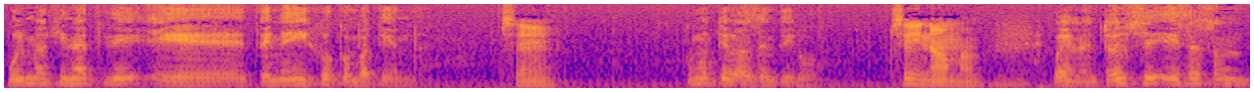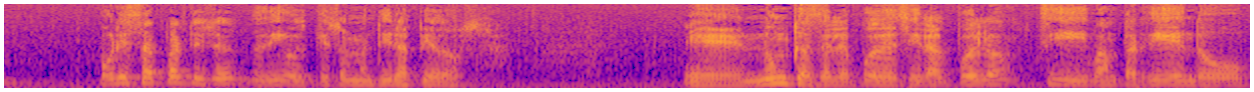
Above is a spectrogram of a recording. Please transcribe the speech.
Vos imaginate eh, tener hijos combatiendo. Sí. ¿Cómo te vas a sentir vos? Sí, no, ma... Bueno, entonces esas son, por esa parte yo te digo que son mentiras piadosas. Eh, nunca se le puede decir al pueblo, sí, van perdiendo o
